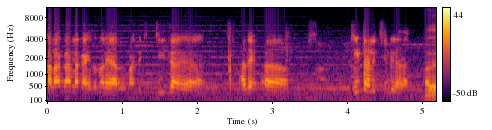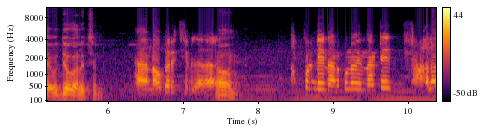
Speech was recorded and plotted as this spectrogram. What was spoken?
కళాకారులకు ఐదు వందల యాభై మందికి జీత అదే జీతాలు ఇచ్చిండు కదా. అదే ఉద్యోగాలు ఇచ్చింది ఆ, నౌకరు ఇచ్చిండు కదా. అవును. అప్పుడు నేను అనుకున్నది ఏంటంటే చాలా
